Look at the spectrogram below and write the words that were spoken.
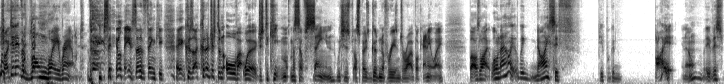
So I did it the wrong way round, basically, instead of thinking, because I could have just done all that work just to keep myself sane, which is, I suppose, good enough reason to write a book anyway. But I was like, well, now it would be nice if people could buy it, you know? If this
